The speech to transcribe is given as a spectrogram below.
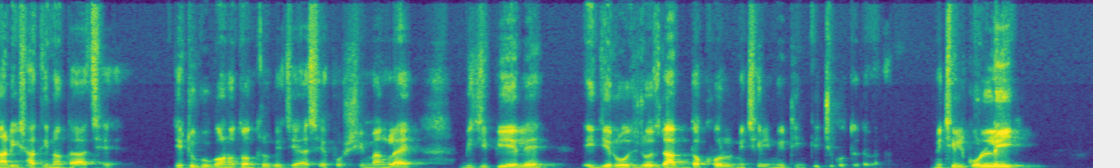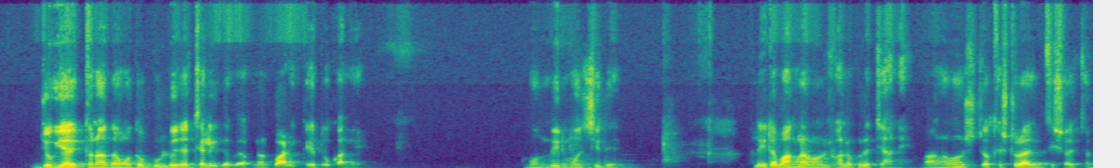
নারী স্বাধীনতা আছে, যেটুকু গণতন্ত্র বেঁচে আছে, পশ্চিমবাংলায় বিজেপি এলে এই যে রোজ রোজ রাত দখল, মিছিল, মিটিং কিচ্ছু করতে দেবে না। মিছিল করলেই যোগী আদিত্যনাথের মতো বুলডোজার চালিয়ে দেবে আপনার বাড়িতে, দোকানে, মন্দির, মসজিদে। ফলে এটা বাংলার মানুষ ভালো করে জানে। বাংলা মানুষ যথেষ্ট রাজনীতি সচেতন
